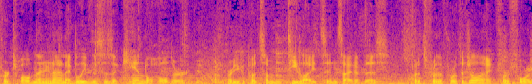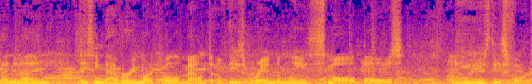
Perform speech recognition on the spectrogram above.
For $12.99, I believe this is a candle holder where you could put some tea lights inside of this, but it's for the 4th of July. For $4.99, they seem to have a remarkable amount of these randomly small bowls. What do you use these for?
